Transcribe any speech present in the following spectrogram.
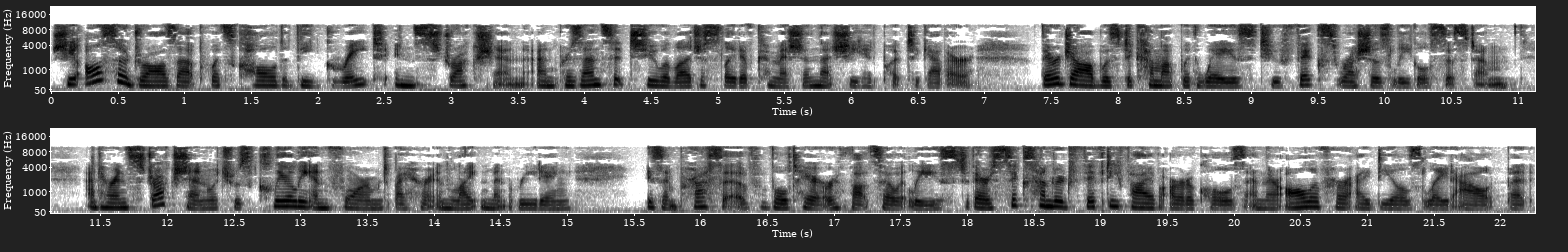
She also draws up what's called the Great Instruction and presents it to a legislative commission that she had put together. Their job was to come up with ways to fix Russia's legal system. And her instruction, which was clearly informed by her Enlightenment reading, is impressive. Voltaire thought so at least. There are 655 articles and they're all of her ideals laid out, but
